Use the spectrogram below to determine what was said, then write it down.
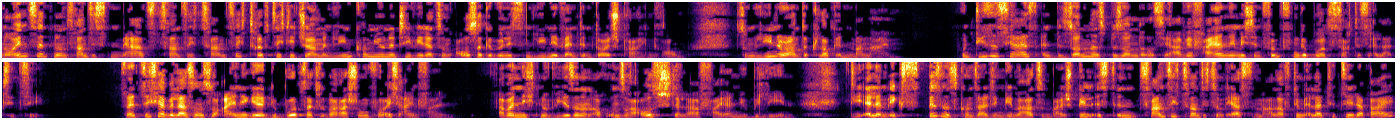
19. und 20. März 2020 trifft sich die German Lean Community wieder zum außergewöhnlichsten Lean-Event im deutschsprachigen Raum, zum Lean Around the Clock in Mannheim. Und dieses Jahr ist ein besonders besonderes Jahr. Wir feiern nämlich den fünften Geburtstag des LATC. Seid sicher, wir lassen uns so einige Geburtstagsüberraschungen für euch einfallen. Aber nicht nur wir, sondern auch unsere Aussteller feiern Jubiläen. Die LMX Business Consulting GmbH zum Beispiel ist in 2020 zum ersten Mal auf dem LATC dabei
